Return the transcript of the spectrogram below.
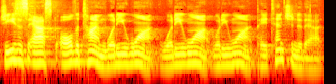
Jesus asked all the time, What do you want? What do you want? What do you want? Pay attention to that.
